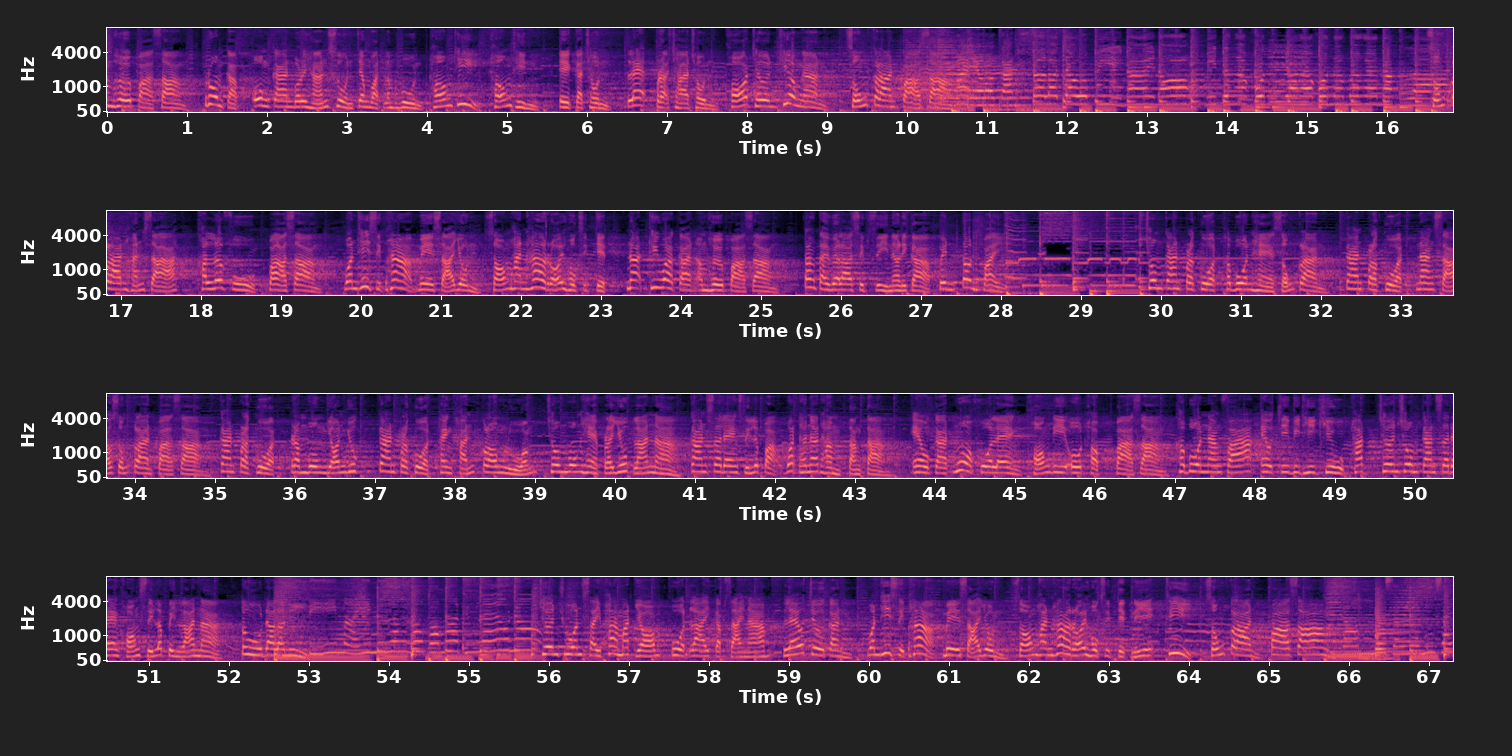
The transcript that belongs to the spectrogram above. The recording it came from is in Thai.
อำเภอป่าซาง ร่วมกับองค์การบริหารส่วนจังหวัดลำพูน ท้องที่ท้องถิ่น เอกชน และประชาชน ขอเชิญเที่ยวงาน สงกรานต์ป่าซาง ไม่ว่ากันเตอละเจ้าพี่นายน้อง มีตึงคนยองคนเมืองนักลาสงกรานต์หันษาคัลเลอร์ฟูป่าซาง วันที่ 15 เมษายน 2567 ณ ที่ว่าการอำเภอป่าซาง ตั้งแต่เวลา 14 นาฬิกาเป็นต้นไป ชมการประกวดขบวนแห่สงกรานต์การประกวดนางสาวสงกรานต์ป่าซาง การประกวดรำวงย้อนยุค การประกวดแข่งขันกลองหลวง ชมวงแห่ประยุกต์ล้านนา การแสดงศิลปะวัฒนธรรมต่างๆแอลกาดมั่วครัวแรงของดีโอท็อปป่าซาง ขบวนนางฟ้า LGBTQ พัดเชิญชมการแสดงของศิลปินล้านนา ตูดารณี ชิญชวนใส่ผ้ามัดย้อมอวดลายกับสายน้ำ แล้วเจอกันวันที่ 15 เมษายน 2567 นี้ที่สงกรานต์ป่าซางสลึงใส่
